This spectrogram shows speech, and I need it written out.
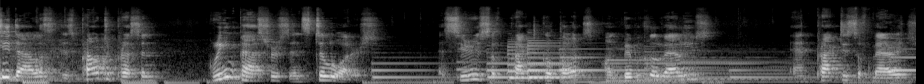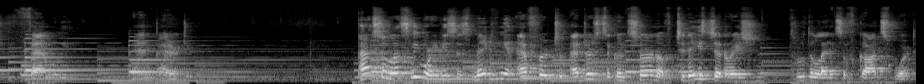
AG Dallas is proud to present Green Pastures and Still Waters, a series of practical thoughts on biblical values and practice of marriage, family, and parenting. Pastor Leslie Verghese is making an effort to address the concern of today's generation through the lens of God's Word.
